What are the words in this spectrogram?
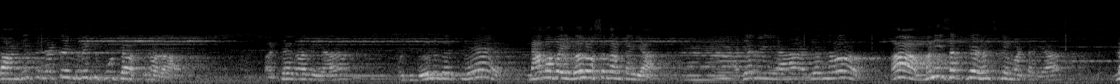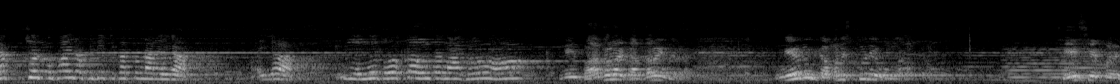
దాని తీసి నెట్టు పెట్టి పూజ చేస్తున్నారా? అంతేకాదయ్యా కొద్ది వేలు కడితే నలభై వేలు వస్తుందంటయ్యా. అదేనయ్యా అదేందో? ఆ, మనీ సర్టిఫికేషన్ స్కీమ్ అంటయ్యా లక్ష రూపాయలు అప్పు తెచ్చి కట్టున్నారయ్యా అయ్యా ఇవన్నీ చూస్తూ ఉంటే నాకు నీ బాధలో నాకు అర్థమైందిరా. నేను గమనిస్తూనే ఉన్నాను. చేసే పని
